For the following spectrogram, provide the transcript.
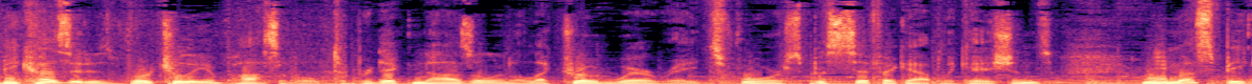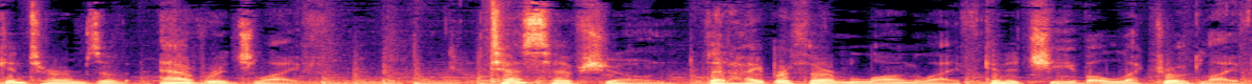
Because it is virtually impossible to predict nozzle and electrode wear rates for specific applications, we must speak in terms of average life. Tests have shown that hypertherm long life can achieve electrode life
